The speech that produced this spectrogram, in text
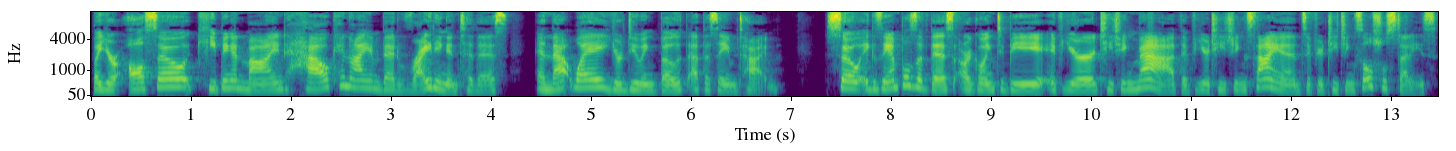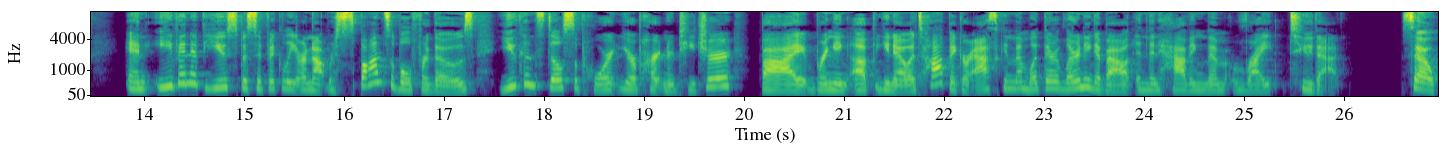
but you're also keeping in mind, how can I embed writing into this and that way you're doing both at the same time. So examples of this are going to be if you're teaching math, if you're teaching science, if you're teaching social studies. And even if you specifically are not responsible for those, you can still support your partner teacher by bringing up, you know, a topic or asking them what they're learning about and then having them write to that. So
